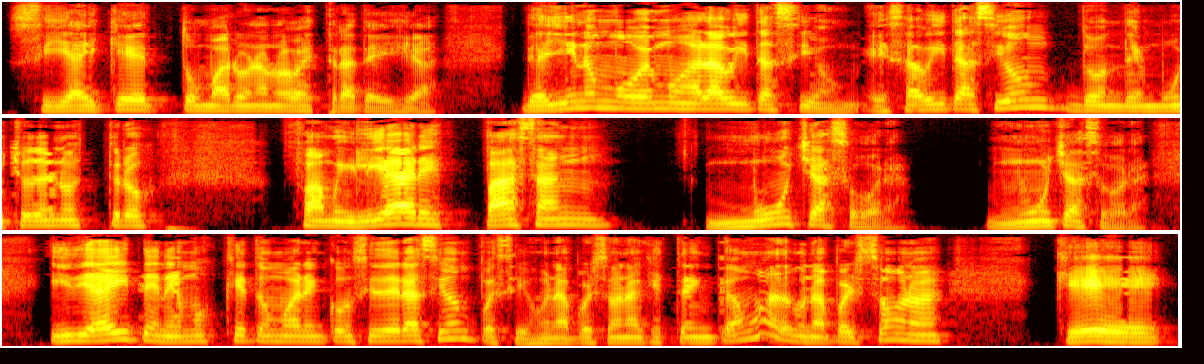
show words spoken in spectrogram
si hay que tomar una nueva estrategia. De allí nos movemos a la habitación, esa habitación donde muchos de nuestros familiares pasan muchas horas, muchas horas. Y de ahí tenemos que tomar en consideración, pues si es una persona que está encamada, una persona que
